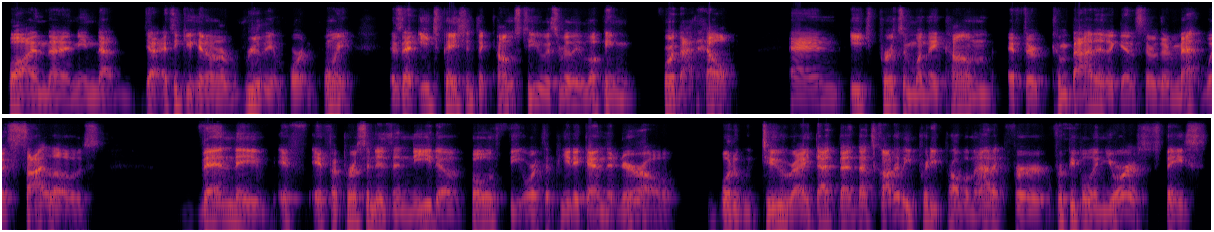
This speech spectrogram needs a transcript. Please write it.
Well, and I mean that I think you hit on a really important point is that each patient that comes to you is really looking for that help. And each person, when they come, if they're combated against or they're met with silos, then they if if a person is in need of both the orthopedic and the neuro, what do we do right? That that that's got to be pretty problematic for for people in your space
